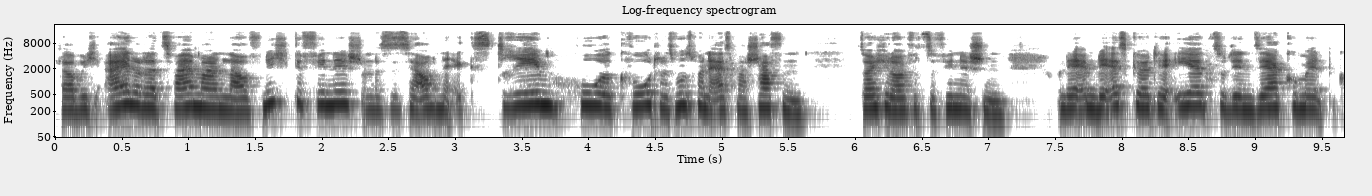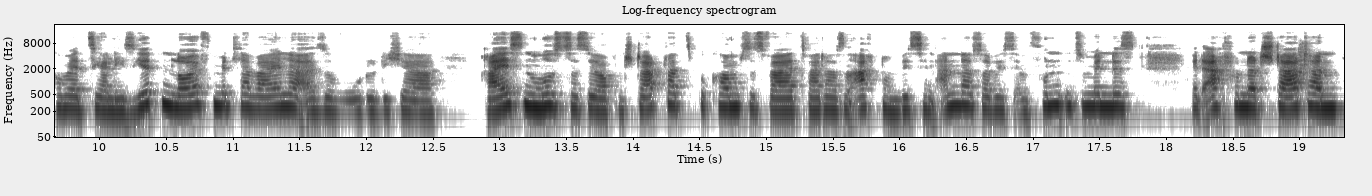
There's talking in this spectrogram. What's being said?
glaube ich, ein oder zweimal einen Lauf nicht gefinisht und das ist ja auch eine extrem hohe Quote. Das muss man erstmal schaffen, solche Läufe zu finishen. Und der MDS gehört ja eher zu den sehr kommerzialisierten Läufen mittlerweile, also wo du dich ja reißen musst, dass du überhaupt einen Startplatz bekommst. Das war 2008 noch ein bisschen anders, so habe ich es empfunden zumindest, mit 800 Startern.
